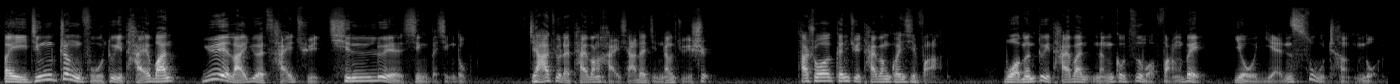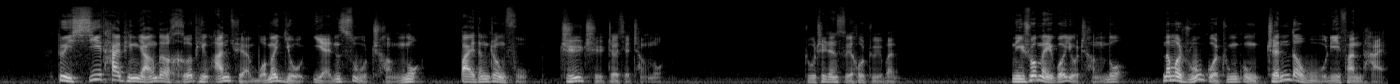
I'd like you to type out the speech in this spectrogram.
北京政府对台湾越来越采取侵略性的行动，加剧了台湾海峡的紧张局势。他说，根据《台湾关系法》，我们对台湾能够自我防卫有严肃承诺，对西太平洋的和平安全，我们有严肃承诺。拜登政府支持这些承诺。主持人随后追问：“你说美国有承诺？”那么，如果中共真的武力犯台，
